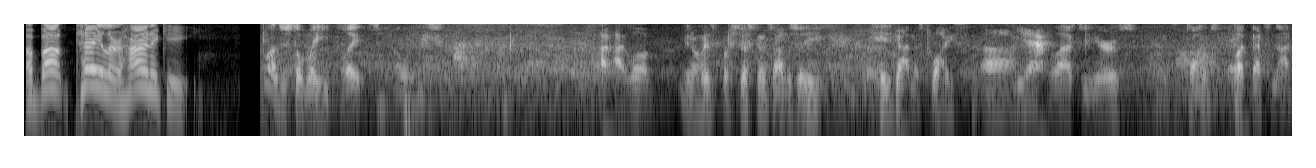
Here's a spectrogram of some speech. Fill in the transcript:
about Taylor Heinicke. Well, just the way he plays. You know, he's. I, I love you know his persistence. Obviously, he's gotten us twice. Uh, yeah. The last two years, sometimes, but that's not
